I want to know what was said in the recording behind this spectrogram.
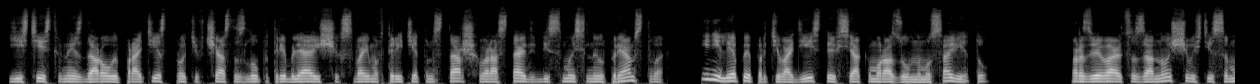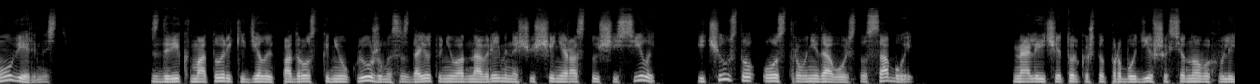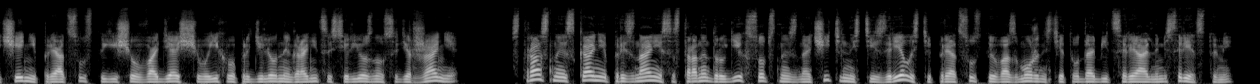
Естественный и здоровый протест против часто злоупотребляющих своим авторитетом старших вырастает в бессмысленное упрямство и нелепое противодействие всякому разумному совету. Развиваются заносчивость и самоуверенность. Сдвиг в моторике делает подростка неуклюжим и создает у него одновременно ощущение растущей силы и чувство острого недовольства собой. Наличие только что пробудившихся новых влечений при отсутствии еще вводящего их в определенные границы серьезного содержания, страстное искание признаний со стороны других собственной значительности и зрелости при отсутствии возможности этого добиться реальными средствами.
